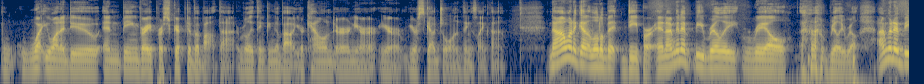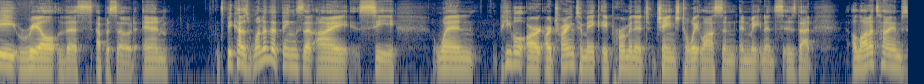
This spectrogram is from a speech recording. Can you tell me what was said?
what you want to do and being very prescriptive about that really thinking about your calendar and your your your schedule and things like that. Now i want to get a little bit deeper and i'm going to be really real really real. I'm going to be real this episode and it's because one of the things that i see when people are are trying to make a permanent change to weight loss and, and maintenance is that a lot of times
